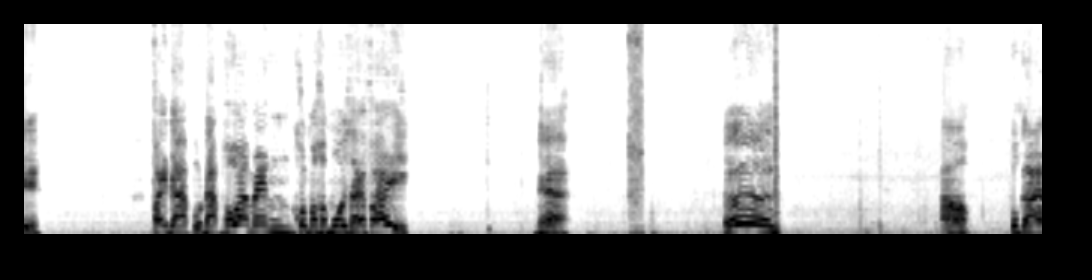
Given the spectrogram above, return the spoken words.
ดิไฟดับดับเพราะว่าแม่งคนมาขโมยสายไฟ เนี่ย เออ เอาผู้การ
